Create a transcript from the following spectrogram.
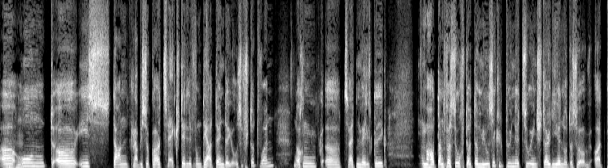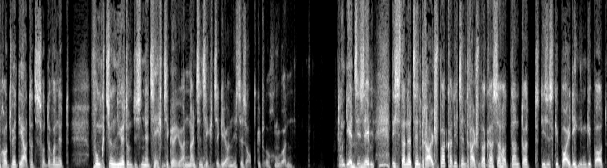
äh, mhm. und äh, ist dann, glaube ich, sogar Zweigstelle vom Theater in der Josefstadt worden, nach dem äh, Zweiten Weltkrieg. Man hat dann versucht, dort eine Musicalbühne zu installieren oder so eine Art Broadway-Theater. Das hat aber nicht funktioniert und ist in den 60er Jahren, 1960er Jahren ist es abgebrochen worden. Und jetzt mhm. ist eben, das ist dann eine Zentralsparkasse, die Zentralsparkasse hat dann dort dieses Gebäude hingebaut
